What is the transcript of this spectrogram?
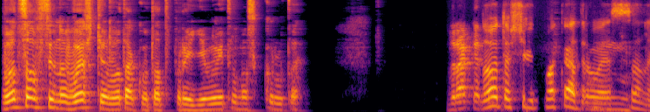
Вот, собственно, Вескер вот так вот отпрыгивает у нас круто. Драка... Ну, это все покадровая сцена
